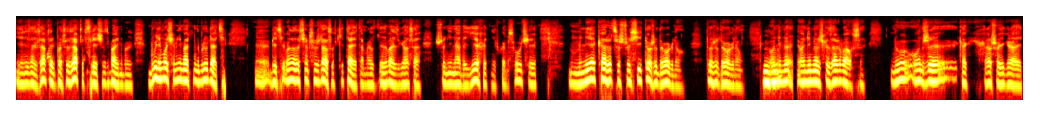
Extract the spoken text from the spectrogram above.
я не знаю, завтра или послезавтра встреча с Байденом, будем очень внимательно наблюдать. Э, ведь он очень обсуждался в Китае, там раздавались голоса, что не надо ехать ни в коем случае. Мне кажется, что Си тоже дрогнул, тоже дрогнул. Угу. Он, немного, он немножечко взорвался. Ну, он же как хорошо играет.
